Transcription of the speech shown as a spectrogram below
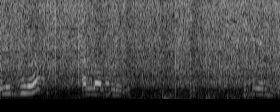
হলুদ গুঁড়ো আর লবণ দেবো। দিয়ে দেবো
